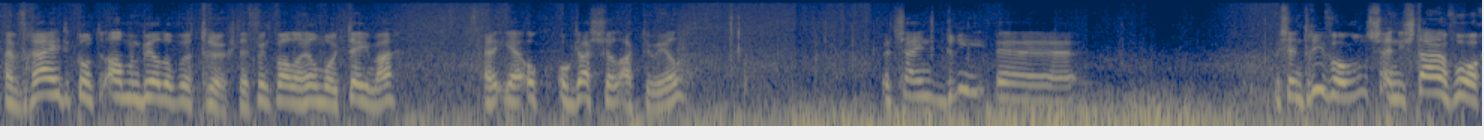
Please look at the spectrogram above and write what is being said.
en vrijheid komt in al mijn beelden weer terug. Dat vind ik wel een heel mooi thema. Ja, ook, ook dat is heel actueel. Het zijn drie, het zijn drie vogels en die staan voor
